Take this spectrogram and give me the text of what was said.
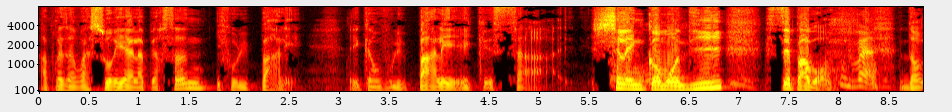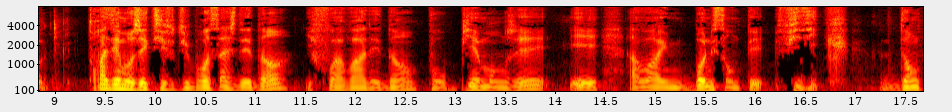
après avoir souri à la personne, il faut lui parler. Et quand vous lui parlez et que ça schling comme on dit, c'est pas bon. Donc, troisième objectif du brossage des dents, il faut avoir des dents pour bien manger et avoir une bonne santé physique. Donc,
